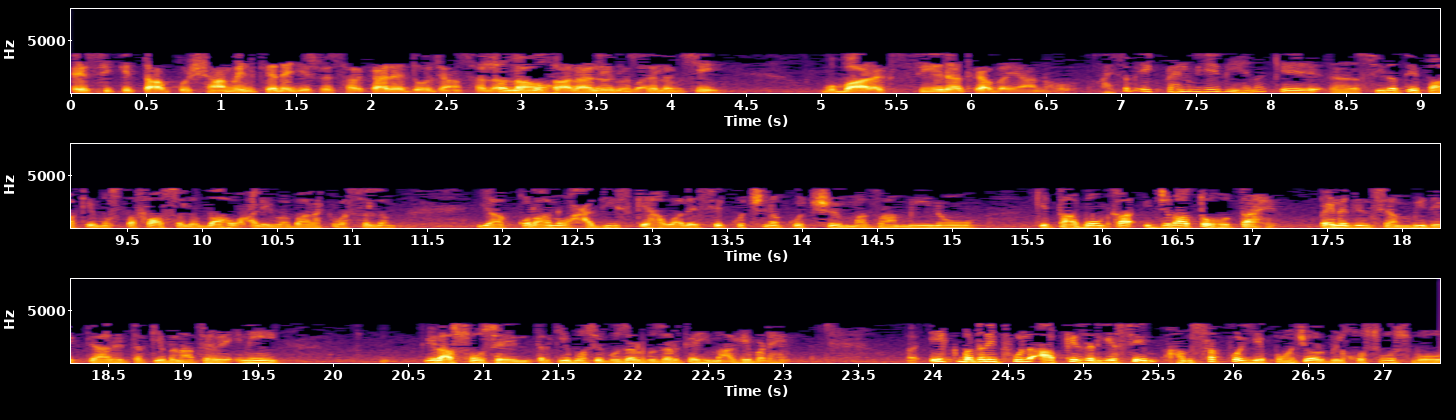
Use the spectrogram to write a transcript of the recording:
ایسی کتاب کو شامل کریں جس میں سرکار دو جہاں صلی اللہ تعالی علیہ وسلم کی مبارک سیرت کا بیان ہو۔ صاحب ایک پہلو یہ بھی ہے نا کہ سیرت پاک مصطفیٰ صلی اللہ علیہ وبارک وسلم یا قرآن و حدیث کے حوالے سے کچھ نہ کچھ مضامینوں کتابوں کا اجرا تو ہوتا ہے۔ پہلے دن سے ہم بھی دیکھتے آ رہے ترکیب بناتے رہے انہیں کلاسوں سے ان ترکیبوں سے گزر گزر کر ہی آگے بڑھیں۔ ایک بدنی پھول آپ کے ذریعے سے ہم سب کو یہ پہنچے اور بالخصوص وہ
